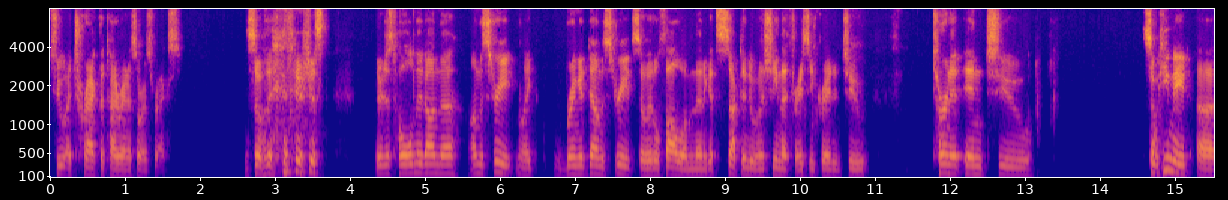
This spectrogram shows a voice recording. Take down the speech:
to attract the Tyrannosaurus Rex. So they, they're just they're just holding it on the on the street, like bring it down the street so it'll follow them, and then it gets sucked into a machine that Tracy created to turn it into. So he made a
